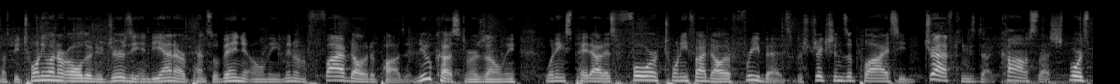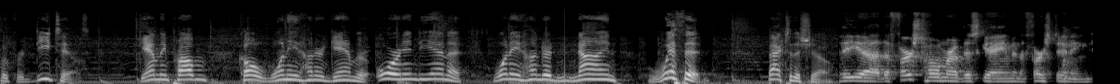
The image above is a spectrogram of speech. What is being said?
Must be 21 or older, New Jersey, Indiana, or Pennsylvania only. Minimum $5 deposit. New customers only. Winnings paid out as four $25 free bets. Restrictions apply. See DraftKings.com slash sportsbook for details. Gambling problem? Call 1-800-GAMBLER or in Indiana, 1-800-9-WITH-IT. Back to the show. the uh, the first homer of this game in the first inning,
